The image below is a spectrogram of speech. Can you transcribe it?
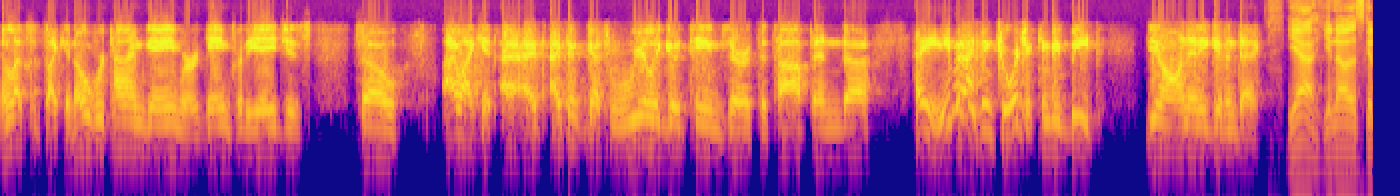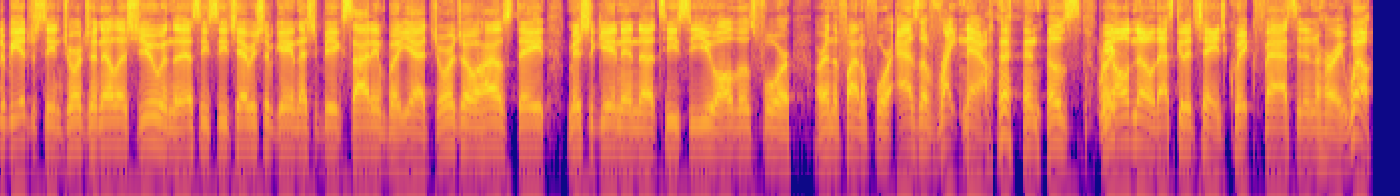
unless it's like an overtime game or a game for the ages. So I like it. I, I, I think some really good teams there at the top. And uh, hey, even I think Georgia can be beat you know, on any given day. Yeah, you know, it's going to be interesting. Georgia and LSU in the SEC championship game. That should be exciting. But yeah, Georgia, Ohio State, Michigan, and uh, TCU, all those four are in the Final Four as of right now. and those, right. we all know that's going to change quick, fast, and in a hurry. Well,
